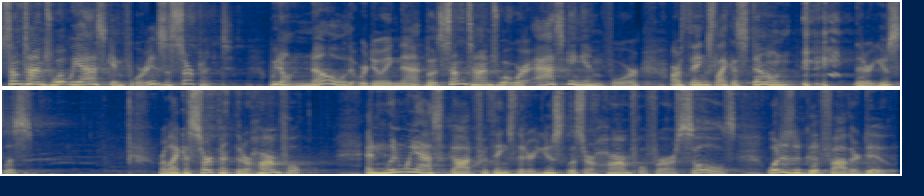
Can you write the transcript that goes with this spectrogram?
Sometimes what we ask him for is a serpent. We don't know that we're doing that, but sometimes what we're asking him for are things like a stone that are useless or like a serpent that are harmful. And when we ask God for things that are useless or harmful for our souls, what does a good father do?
